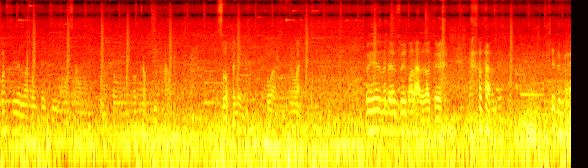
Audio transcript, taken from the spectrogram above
เมื่อคืนเราไปกินอาซาแล้วก็เรากลับที่พักสลบไปเลยเพราะว่าไม่ไหวเฮ้ยมาเดินซื้อข้าวหลามเราเจอข้าวหลามเลยใช่หรือไม่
